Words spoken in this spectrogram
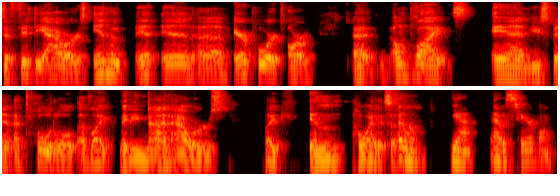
to 50 hours in in, in um, airports or uh, on flights and you spent a total of like maybe nine hours like in Hawaii itself. oh yeah that was terrible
